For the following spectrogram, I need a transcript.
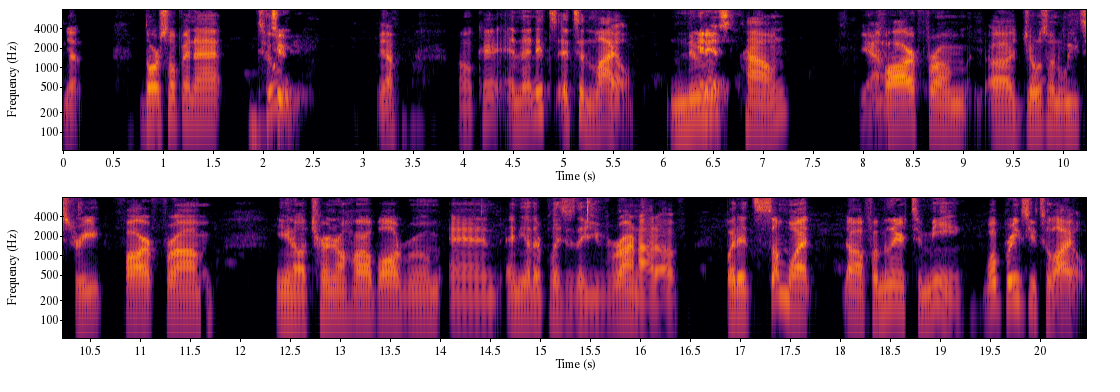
Yeah, doors open at two. two. Yep. Okay, and then it's it's in Lisle, new town, Yeah, far from uh, Joe's on Weed Street, far from you know Turner Hall Ballroom and any other places that you've run out of. But it's somewhat uh, familiar to me. What brings you to Lisle?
